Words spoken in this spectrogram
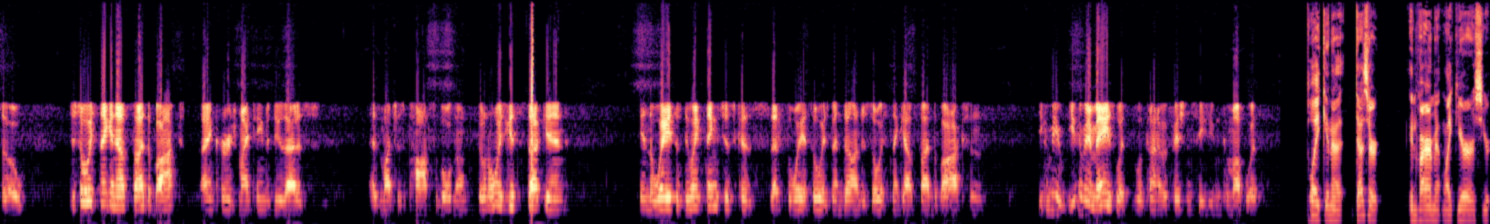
So just always thinking outside the box. I encourage my team to do that as as much as possible. Don't don't always get stuck in in the ways of doing things just because that's the way it's always been done. Just always think outside the box and you can be you can be amazed what what kind of efficiencies you can come up with. Blake, in a desert environment like yours, you're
